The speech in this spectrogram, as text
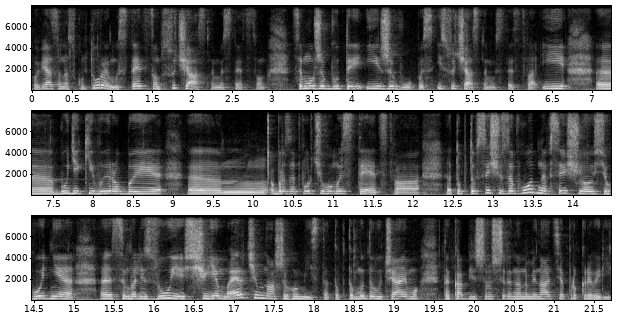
пов'язана з культурою, мистецтвом, сучасним мистецтвом. Це може бути і живопис, і сучасне мистецтво, і е, будь-які вироби образотворчого мистецтва. Тобто все, що завгодно, все, що сьогодні е, символізує, що є мерчем нашого міста. Тобто ми долучаємо така більш розширена номінація про Кривий Ріг.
